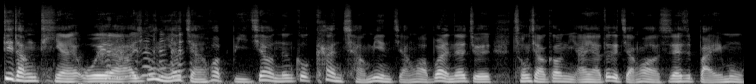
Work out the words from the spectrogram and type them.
地当天威啦，也就是你要讲的话比较能够看场面讲话，不然人家觉得从小告诉你，哎呀，这个讲话实在是白目。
